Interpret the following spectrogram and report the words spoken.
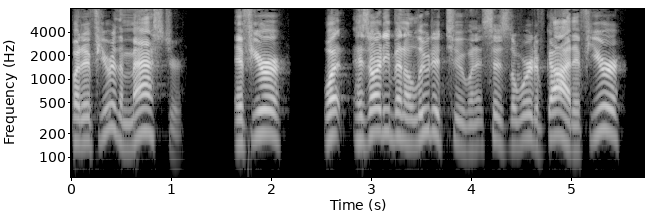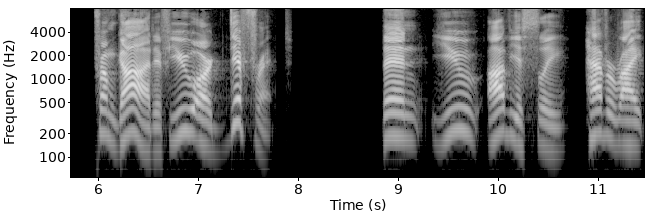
But if you're the master, if you're what has already been alluded to when it says the Word of God, if you're from God, if you are different, then you obviously have a right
